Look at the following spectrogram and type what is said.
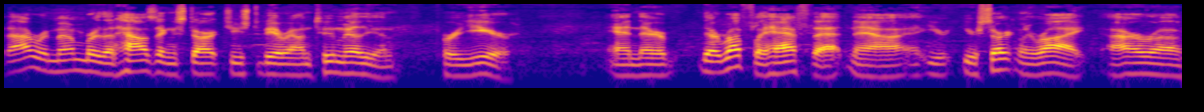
I remember that housing starts used to be around 2 million per year. And they're, they're roughly half that now. You're, you're certainly right. Our, uh,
